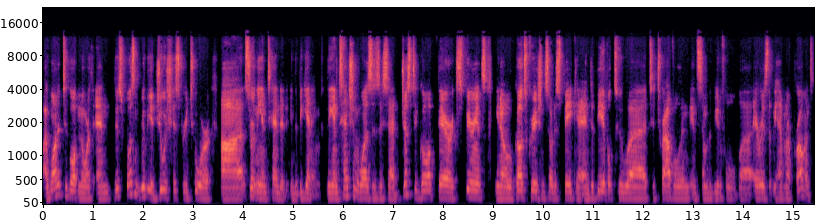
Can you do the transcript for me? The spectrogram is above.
I wanted to go up north, and this wasn't really a Jewish history tour, uh, certainly intended in the beginning. The intention was, as I said, just to go up there, experience, you know, God's creation, so to speak, and to be able to uh, to travel in, in some of the beautiful uh, areas that we have in our province.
